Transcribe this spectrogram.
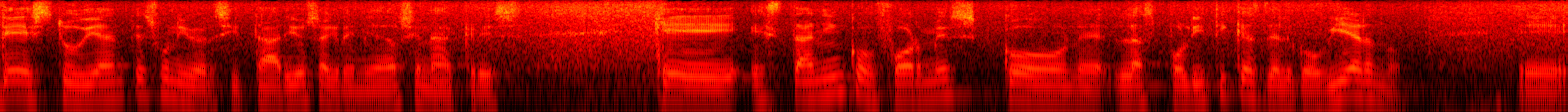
de estudiantes universitarios agremiados en ACRES, que están inconformes con eh, las políticas del gobierno eh,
